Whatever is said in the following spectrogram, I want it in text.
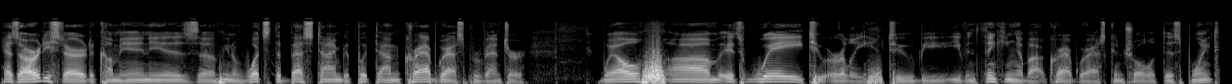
has already started to come in is, you know, what's the best time to put down crabgrass preventer? Well, um, it's way too early to be even thinking about crabgrass control at this point.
